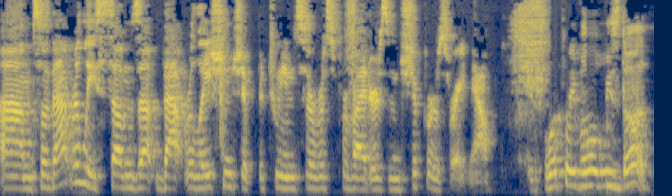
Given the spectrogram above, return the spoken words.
Um, so that really sums up that relationship between service providers and shippers right now. It's what they've always done.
